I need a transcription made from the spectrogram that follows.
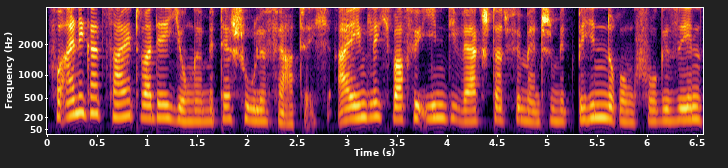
Vor einiger Zeit war der Junge mit der Schule fertig. Eigentlich war für ihn die Werkstatt für Menschen mit Behinderung vorgesehen,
